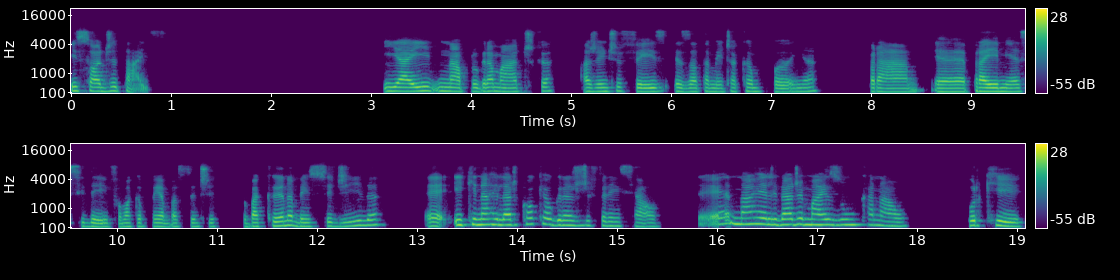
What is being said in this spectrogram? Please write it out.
e só digitais. E aí, na programática, a gente fez exatamente a campanha para é, para MSD. Foi uma campanha bastante bacana, bem sucedida, é, e que na realidade qual que é o grande diferencial? É na realidade é mais um canal. Por quê?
